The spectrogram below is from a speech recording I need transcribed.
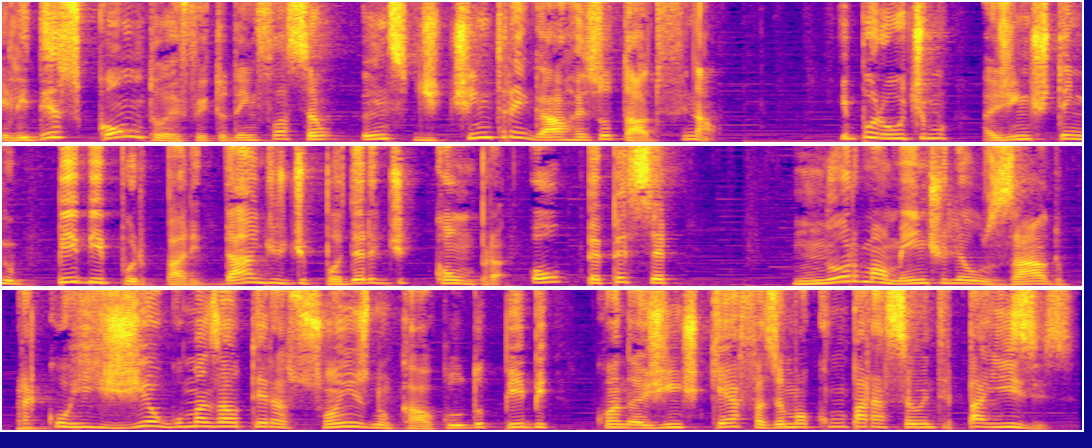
ele desconta o efeito da inflação antes de te entregar o resultado final. E por último, a gente tem o PIB por paridade de poder de compra, ou PPC. Normalmente ele é usado para corrigir algumas alterações no cálculo do PIB quando a gente quer fazer uma comparação entre países.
